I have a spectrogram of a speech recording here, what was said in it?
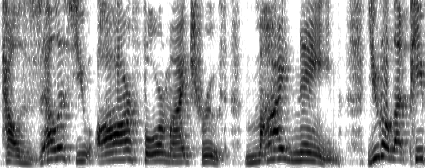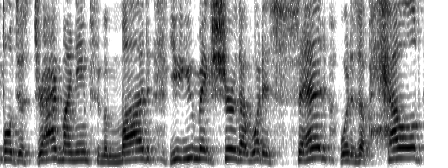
how zealous you are for my truth, my name. You don't let people just drag my name through the mud. You, you make sure that what is said, what is upheld,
